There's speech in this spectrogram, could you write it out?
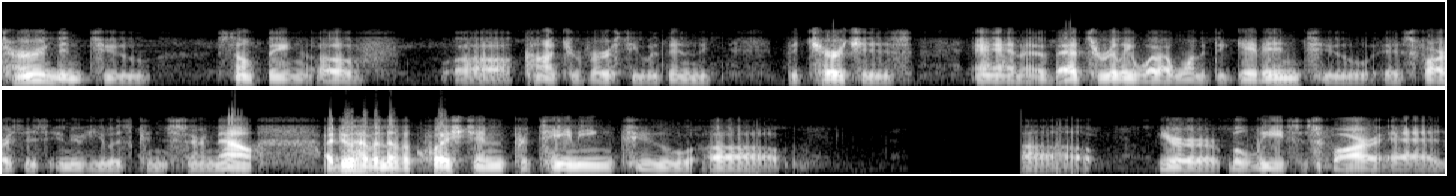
turned into something of uh, controversy within the, the churches, and that's really what I wanted to get into as far as this interview is concerned. Now, I do have another question pertaining to uh, uh, your beliefs as far as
